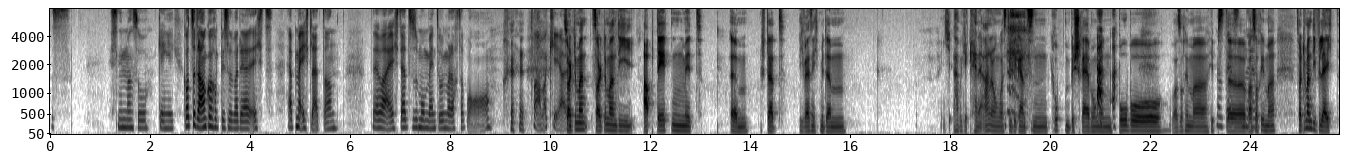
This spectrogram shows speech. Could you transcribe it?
Das ist nicht mehr so gängig. Gott sei Dank auch ein bisschen, weil der echt, er hat mir echt leid getan. Der war echt, der hatte so Momente, wo ich mir gedacht habe, oh, armer Kerl. Sollte man, sollte man die updaten mit ähm, statt, ich weiß nicht, mit einem ich habe ja keine Ahnung, was diese ganzen Gruppenbeschreibungen, Bobo, was auch immer, Hipster, besten, was ja. auch immer, sollte man die vielleicht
